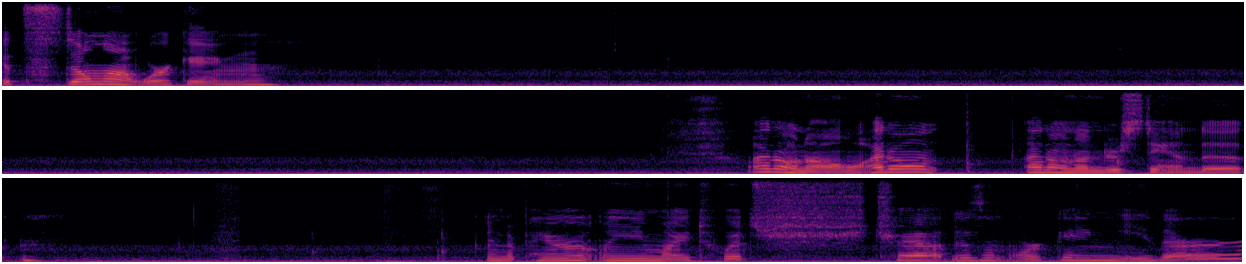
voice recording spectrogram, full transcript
It's still not working. I don't know. I don't I don't understand it. And apparently my Twitch chat isn't working either.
